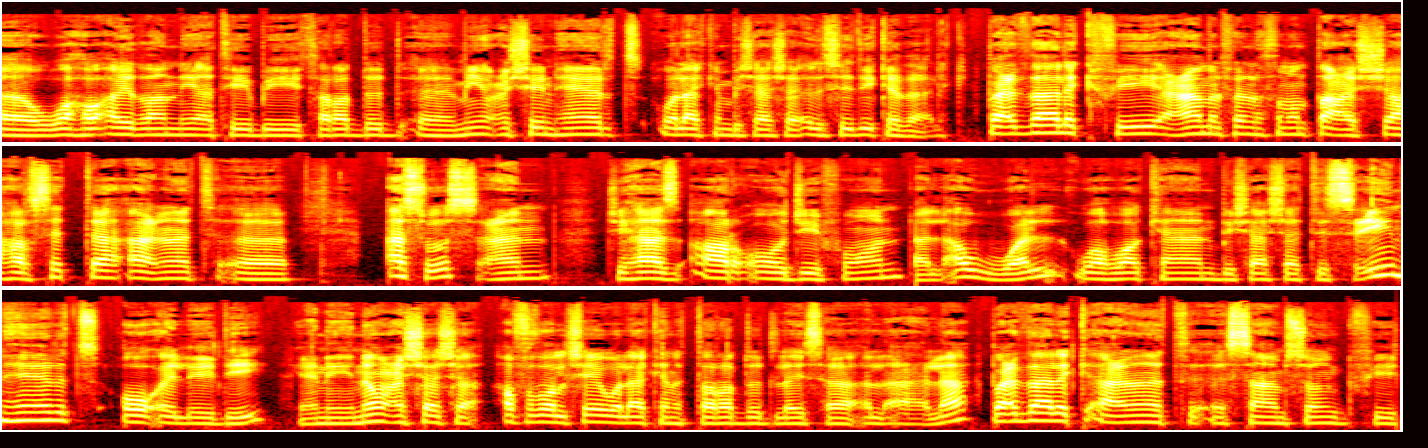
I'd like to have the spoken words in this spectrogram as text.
وهو أيضا يأتي بتردد 120 آه، هرتز ولكن بشاشة LCD كذلك. بعد ذلك في عام 2018 شهر 6 أعلنت آه، ASUS عن جهاز ROG Phone الأول وهو كان بشاشة 90 هرتز OLED يعني نوع الشاشة أفضل شيء ولكن التردد ليس الأعلى. بعد ذلك أعلنت سامسونج في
